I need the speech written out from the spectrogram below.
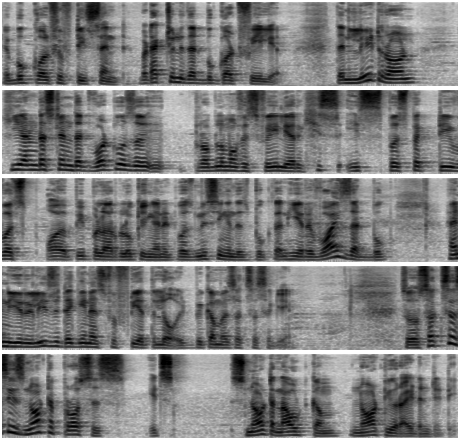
a book called 50 cent. But actually that book got failure then later on, he understand that what was the problem of his failure, his his perspective was uh, people are looking and it was missing in this book. Then he revised that book and he released it again as 50th law. It became a success again. So success is not a process. It's it's not an outcome, not your identity.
